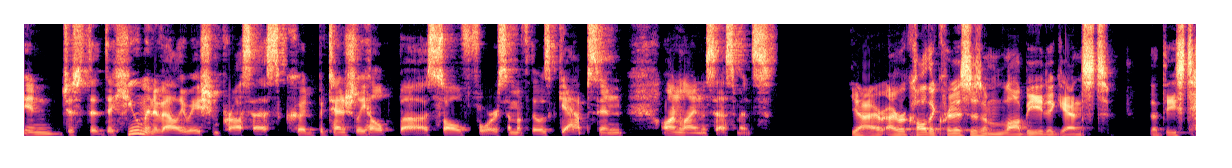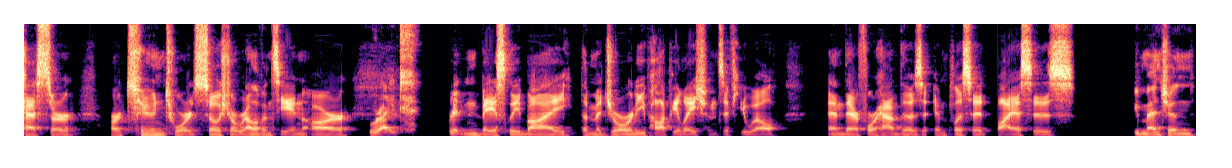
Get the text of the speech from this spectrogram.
in just the, the human evaluation process could potentially help uh, solve for some of those gaps in online assessments. Yeah, I, I recall the criticism lobbied against that these tests are are tuned towards social relevancy and are right written basically by the majority populations, if you will, and therefore have those implicit biases You mentioned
